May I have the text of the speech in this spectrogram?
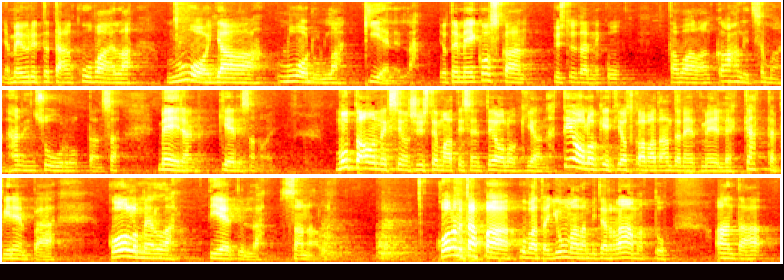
ja me yritetään kuvailla luojaa luodulla kielellä. Joten me ei koskaan pystytä niin kuin, tavallaan kahlitsemaan hänen suuruuttansa meidän kielisanoin. Mutta onneksi on systemaattisen teologian teologit, jotka ovat antaneet meille kättä pidempää kolmella tietyllä sanalla. Kolme tapaa kuvata Jumala, miten Raamattu antaa,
